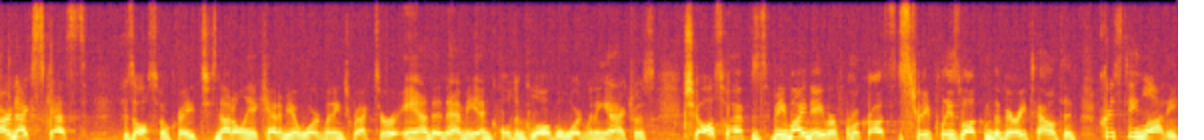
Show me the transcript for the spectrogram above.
Our next guest is also great. She's not only Academy Award winning director and an Emmy and Golden Globe award winning actress, she also happens to be my neighbor from across the street. Please welcome the very talented Christine Lahti.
